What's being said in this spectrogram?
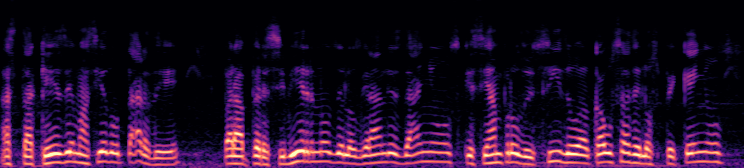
hasta que es demasiado tarde para percibirnos de los grandes daños que se han producido a causa de los pequeños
